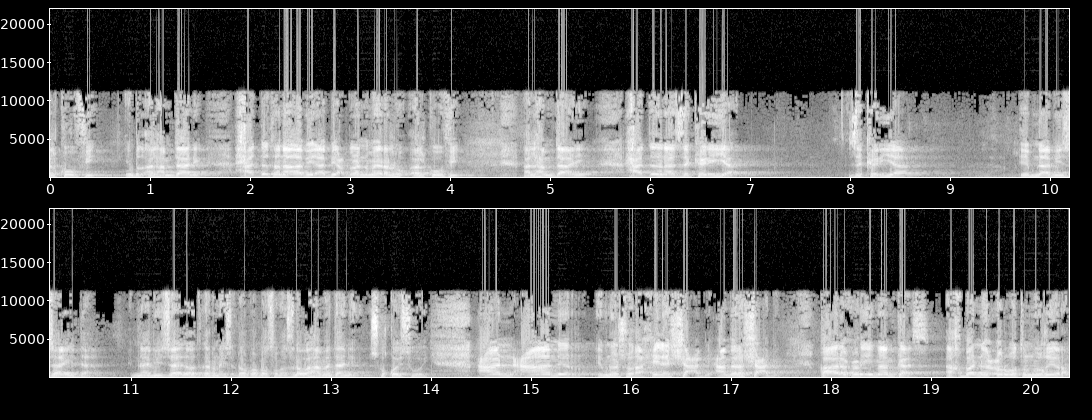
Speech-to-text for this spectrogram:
alkuufi alhamdani xadaanaa abi abi cabdillahi numayr alkuufi alhamdani xadaanaa zakariya zakariya ibn abi zaa'ida ibn abi zaid waad garanaysa dhowr goor baa isna waa hamadani isku qoys wey can caamir ibn shuraxiil ashacbi caamir ashacbi qaala wuxuu uhi imaamkaas akhbarnii curwat mugiira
